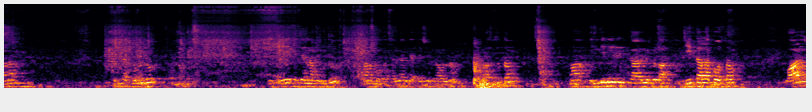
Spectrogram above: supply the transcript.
మనం ఇంతకుముందు ఈ ఏక జన ముందు మనం ఒక సంఘానికి అధ్యక్షులుగా ఉన్నాం. ప్రస్తుతం మా ఇంజనీరింగ్ కార్మికుల జీతాల కోసం వాళ్ళ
